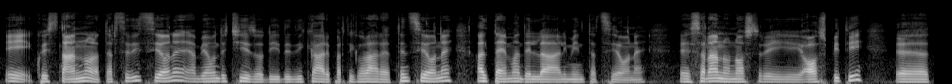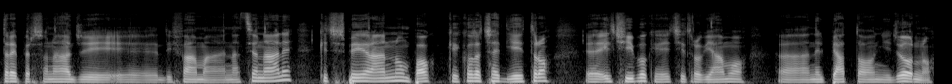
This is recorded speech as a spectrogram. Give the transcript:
e quest'anno, la terza edizione, abbiamo deciso di dedicare particolare attenzione al tema dell'alimentazione. Eh, saranno nostri ospiti eh, tre personaggi eh, di fama nazionale che ci spiegheranno un po' che cosa c'è dietro eh, il cibo che ci troviamo eh, nel piatto ogni giorno.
